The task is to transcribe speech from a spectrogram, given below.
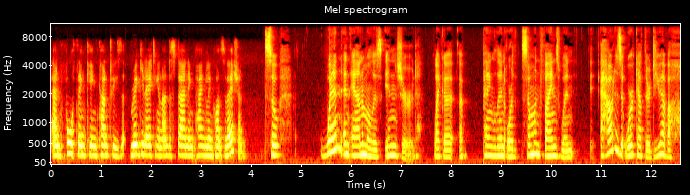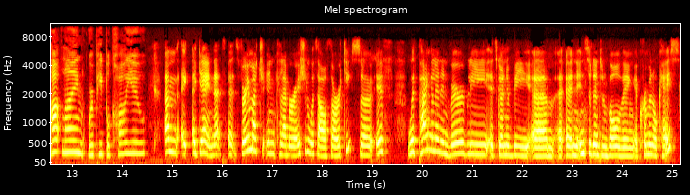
and forward-thinking countries regulating and understanding pangolin conservation. So when an animal is injured, like a, a pangolin or someone finds one, how does it work out there? Do you have a hotline where people call you? Um, again, that's it's very much in collaboration with our authorities. So if with pangolin, invariably it's going to be um, an incident involving a criminal case.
